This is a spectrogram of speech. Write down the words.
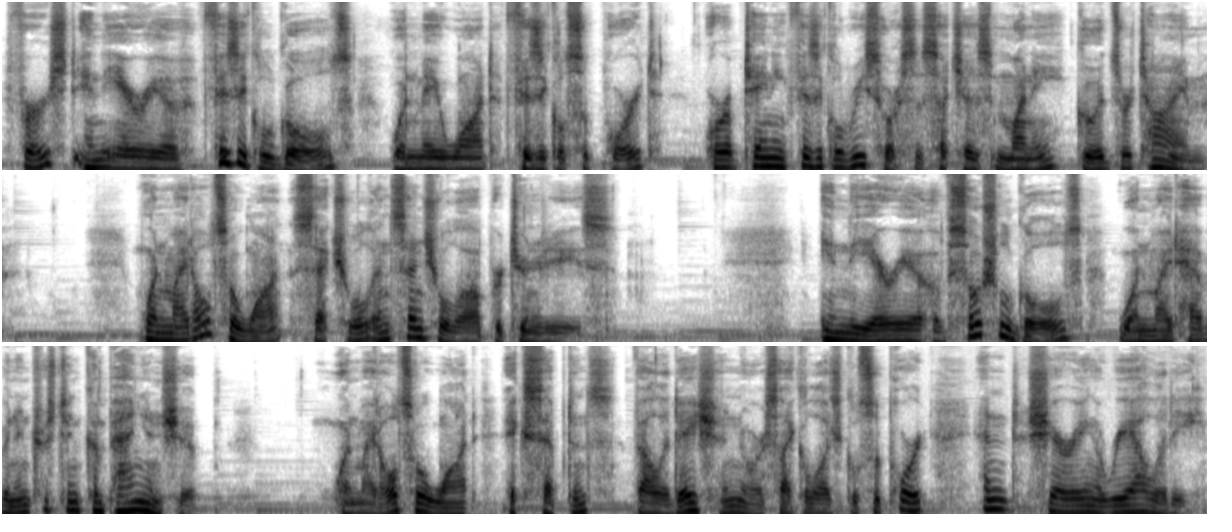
First, in the area of physical goals, one may want physical support, or obtaining physical resources such as money, goods, or time. One might also want sexual and sensual opportunities. In the area of social goals, one might have an interest in companionship. One might also want acceptance, validation, or psychological support, and sharing a reality.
